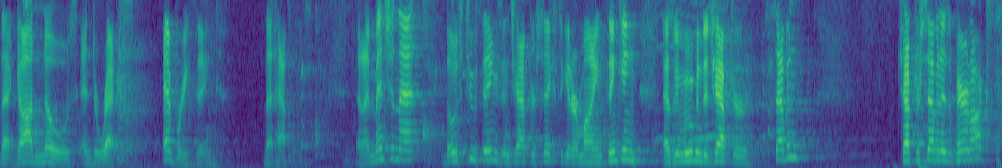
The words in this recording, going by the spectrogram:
that God knows and directs everything that happens. And I mentioned that, those two things in chapter 6 to get our mind thinking as we move into chapter 7. Chapter 7 is a paradox,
